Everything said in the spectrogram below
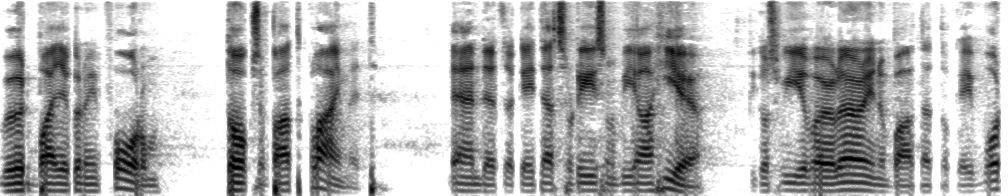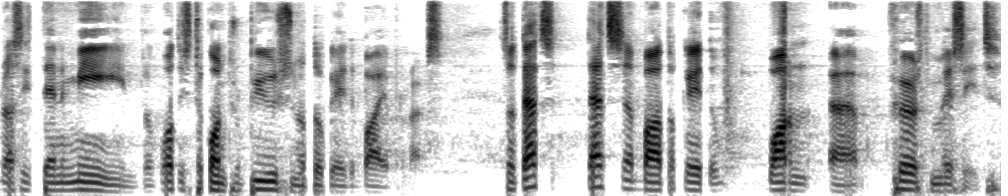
World Bioeconomy Forum talks about climate. And that's, okay, that's the reason we are here because we were learning about that. Okay, what does it then mean? What is the contribution of okay the bioproducts? So that's that's about okay the one uh, first message.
